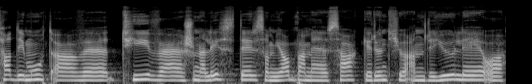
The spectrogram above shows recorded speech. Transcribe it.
tatt imot av 20 eh, journalister som jobba med saker rundt 22. juli. og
